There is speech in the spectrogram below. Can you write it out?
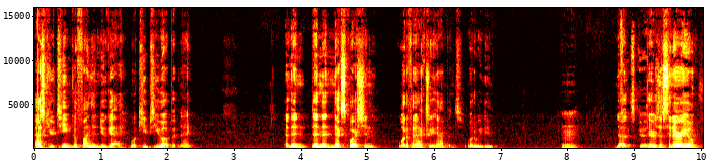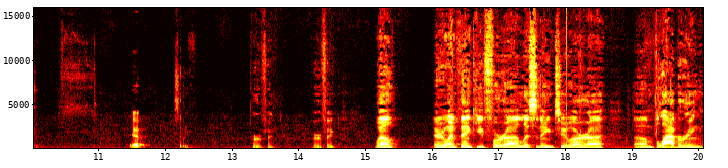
Ask your team, go find the new guy. What keeps you up at night? And then, then the next question: What if it actually happens? What do we do? Hmm. That's good. There's a scenario. Yep. So. Perfect. Perfect. Well, everyone, thank you for uh, listening to our uh, um, blabbering,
